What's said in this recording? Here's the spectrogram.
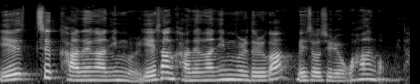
예측 가능한 인물, 예상 가능한 인물들과 맺어지려고 하는 겁니다.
